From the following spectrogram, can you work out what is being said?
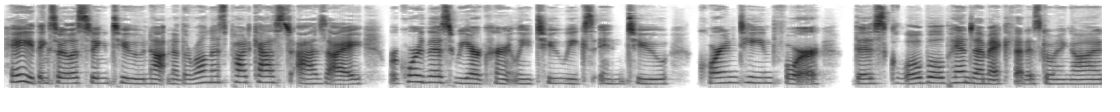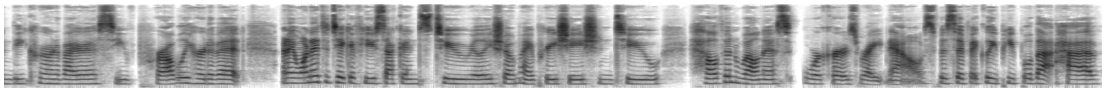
Hey, thanks for listening to Not Another Wellness podcast. As I record this, we are currently two weeks into quarantine for this global pandemic that is going on, the coronavirus. You've probably heard of it. And I wanted to take a few seconds to really show my appreciation to health and wellness workers right now, specifically people that have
